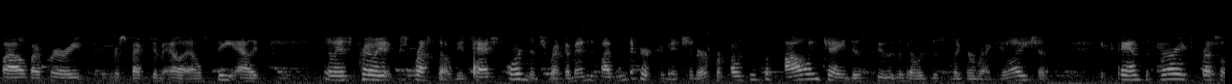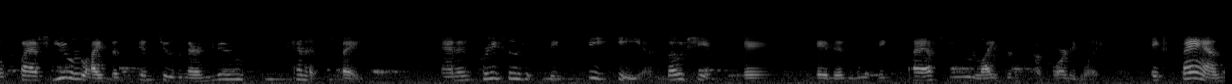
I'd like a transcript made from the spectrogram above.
filed by Prairie Perspective LLC, alias Prairie Expresso. The attached ordinance recommended by the Liquor Commissioner proposes the following changes to the village's liquor regulations. Expands the Prairie Expresso's Class U license into their new tenant space and increases the fee associated with the Class U license accordingly expands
